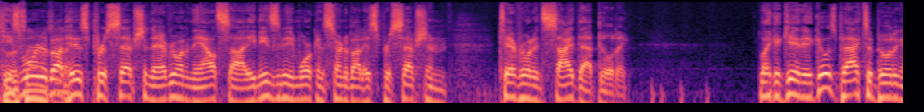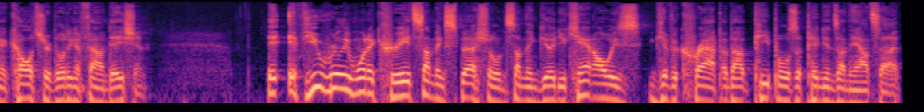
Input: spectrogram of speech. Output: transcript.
He's worried about like. his perception to everyone on the outside. He needs to be more concerned about his perception to everyone inside that building. Like again, it goes back to building a culture, building a foundation. If you really want to create something special and something good, you can't always give a crap about people's opinions on the outside.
